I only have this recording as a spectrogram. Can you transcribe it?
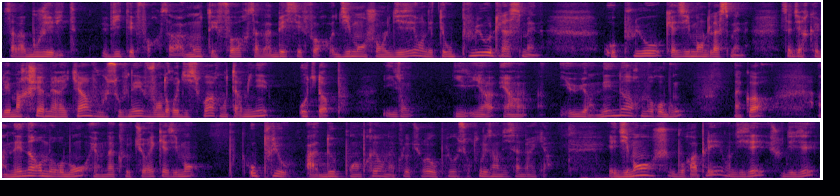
Ça va bouger vite vite et fort. Ça va monter fort, ça va baisser fort. Dimanche, on le disait, on était au plus haut de la semaine. Au plus haut quasiment de la semaine. C'est-à-dire que les marchés américains, vous vous souvenez, vendredi soir, ont terminé au top. Ils ont, il, y a eu un énorme rebond, d'accord? Un énorme rebond et on a clôturé quasiment au plus haut. À deux points près, on a clôturé au plus haut sur tous les indices américains. Et dimanche, vous vous rappelez, on disait, je vous disais,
